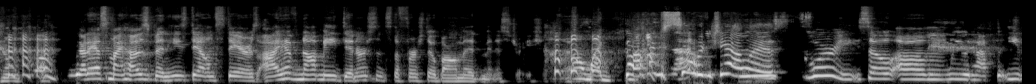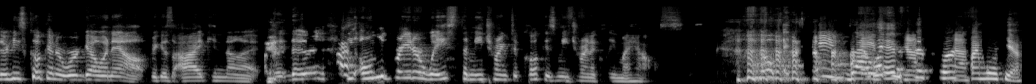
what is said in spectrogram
you got to ask my husband. He's downstairs. I have not made dinner since the first Obama administration. Oh my God, I'm so jealous. Sorry. So um, we would have to either he's cooking or we're going out because I cannot. The, the only greater waste than me trying to cook is me trying to clean my house. Right. This If, is the first- yeah. I'm with you.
